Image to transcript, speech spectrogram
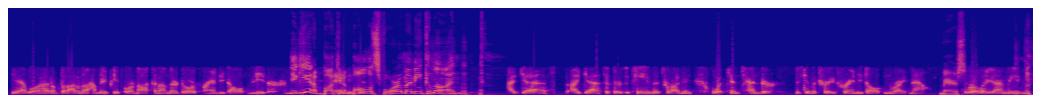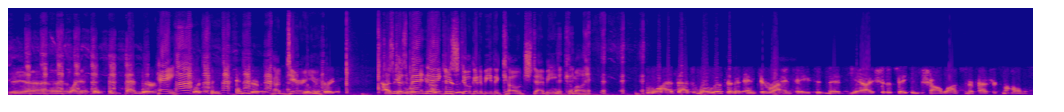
Yeah, well, I don't, but I don't know how many people are knocking on their door for Andy Dalton either. I mean, You can get a bucket Andy of balls for him. I mean, come on. I guess. I guess if there's a team that's, I mean, what contender is going to trade for Andy Dalton right now? Bears. Really? I mean, yeah, like I said, contender. Hey. what contender? How dare you? I Just mean, because well, Matt you know, Nagy's still going to be the coach. I mean, come on. Well, that's well. Listen, and, and could Ryan Pace admit, yeah, I should have taken Deshaun Watson or Patrick Mahomes?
